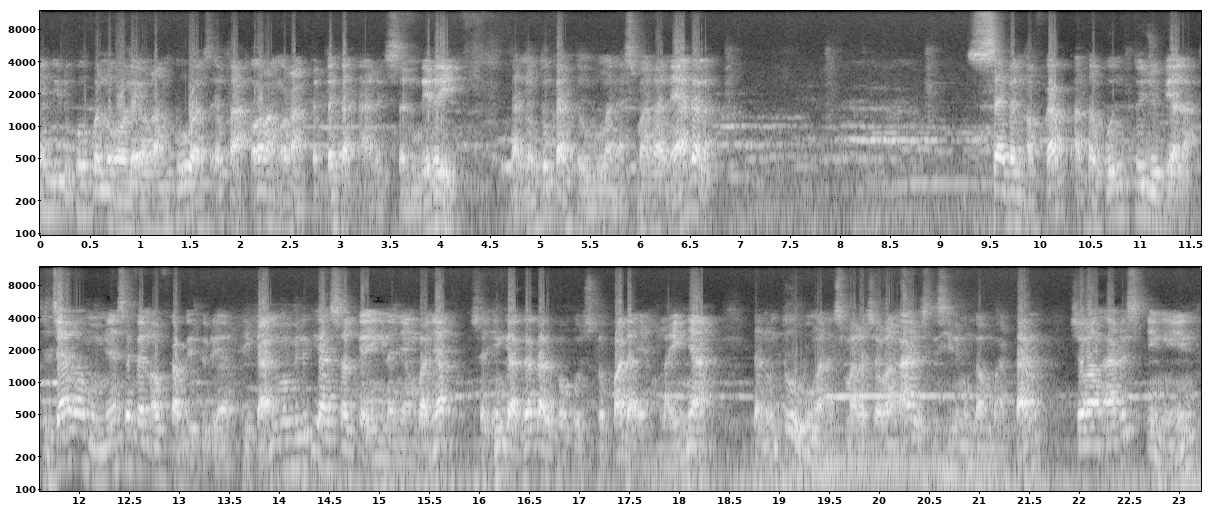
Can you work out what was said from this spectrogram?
yang didukung penuh oleh orang tua serta orang-orang terdekat Aris sendiri. Dan untuk kartu hubungan asmaranya adalah Seven of Cup ataupun tujuh piala. Secara umumnya Seven of Cup itu diartikan memiliki hasrat keinginan yang banyak sehingga gagal fokus kepada yang lainnya. Dan untuk hubungan asmara seorang Aris di sini menggambarkan seorang Aris ingin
